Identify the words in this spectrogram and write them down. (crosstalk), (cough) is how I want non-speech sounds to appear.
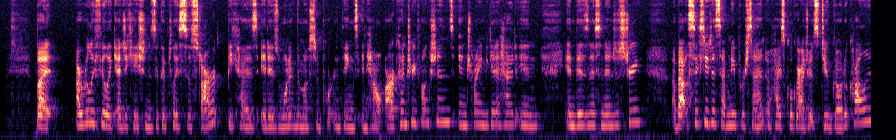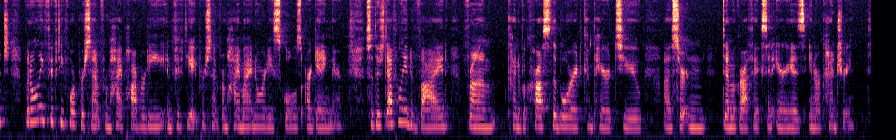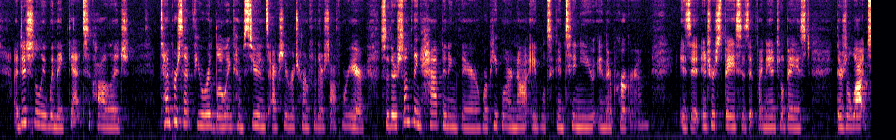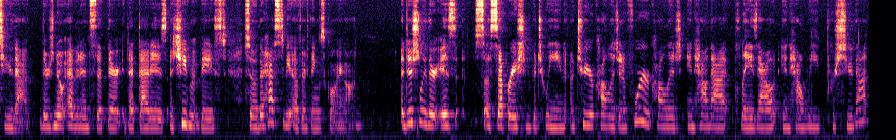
But I really feel like education is a good place to start because it is one of the most important things in how our country functions in trying to get ahead in, in business and industry. About 60 to 70% of high school graduates do go to college, but only 54% from high poverty and 58% from high minority schools are getting there. So there's definitely a divide from kind of across the board compared to uh, certain demographics and areas in our country. Additionally, when they get to college, 10% fewer low income students actually return for their sophomore year. So there's something happening there where people are not able to continue in their program. Is it interest based? Is it financial based? There's a lot to that. There's no evidence that there that that is achievement based. So there has to be other things going on. Additionally, there is a separation between a two year college and a four year college in how that plays out in how we pursue that.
